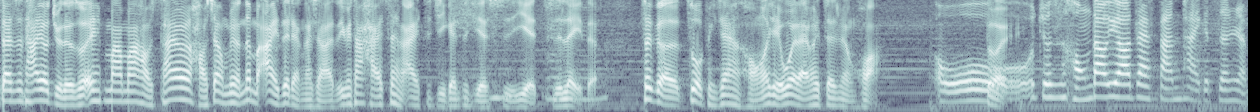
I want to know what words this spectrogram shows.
但是他又觉得说，哎，妈妈好，他又好像没有那么爱这两个小孩子，因为他还是很爱自己跟自己的事业之类的。嗯嗯、这个作品现在很红，而且未来会真人化。哦，对，就是红到又要再翻拍一个真人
